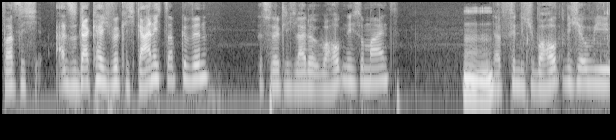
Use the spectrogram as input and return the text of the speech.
was ich, also da kann ich wirklich gar nichts abgewinnen ist wirklich leider überhaupt nicht so meins. Mhm. Da finde ich überhaupt nicht irgendwie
